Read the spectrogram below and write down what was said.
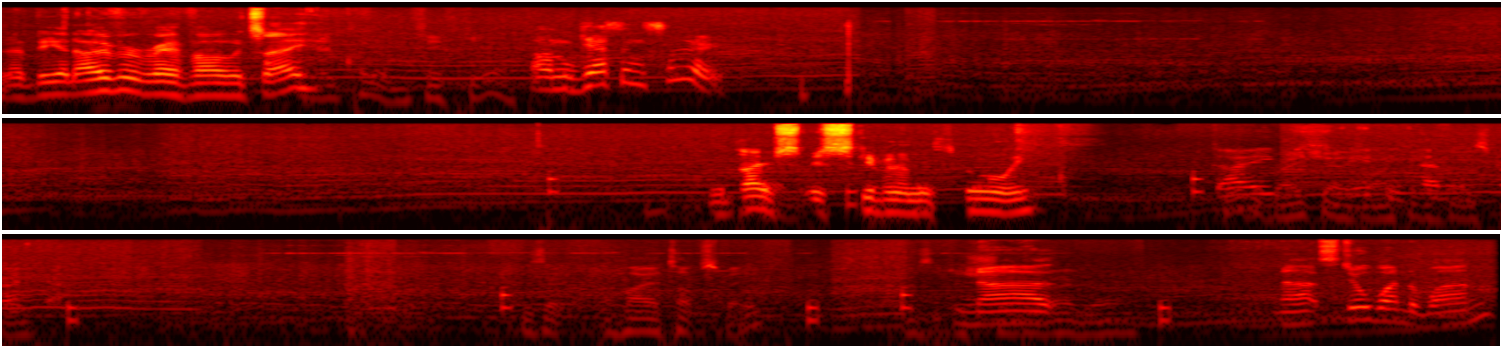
It'd be an over rev, I would say. You put it in fifth gear. I'm guessing so. Well, Dave Smith's giving him a schooling. Dave Smith is is having a a first cracker. Is it a higher top speed? Or is it just No. No, it's still one to one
